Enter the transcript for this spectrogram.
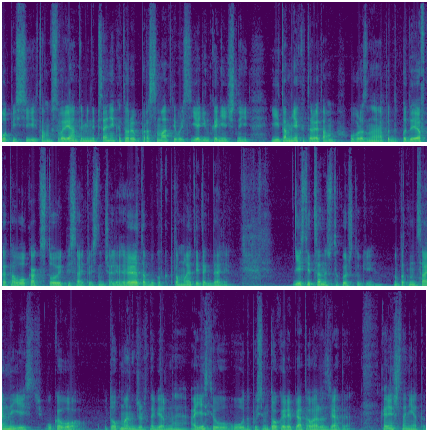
подписи там с вариантами написания, которые рассматривались, и один конечный, и там некоторая там образная PDF того, как стоит писать, то есть вначале эта буковка, потом это и так далее. Есть ли ценность такой штуки? Ну, потенциально есть. У кого? У топ-менеджеров, наверное. А если у, у, допустим, токаря пятого разряда? Конечно, нету.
